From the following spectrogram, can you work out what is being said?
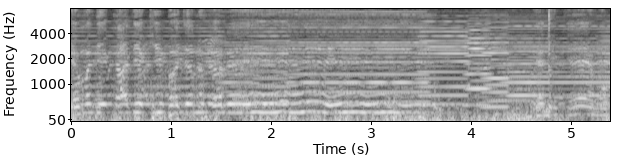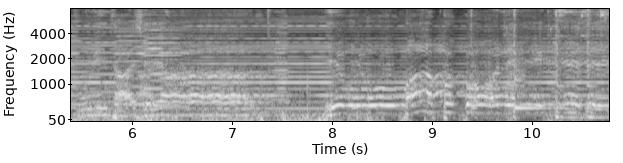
એમ દેખા દેખી ભજન કરે. એની કેમ પૂરી થશે યાર? એવો બાપ કોને કે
